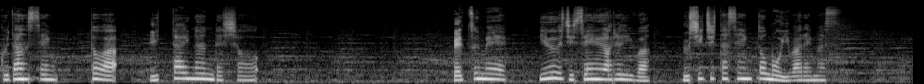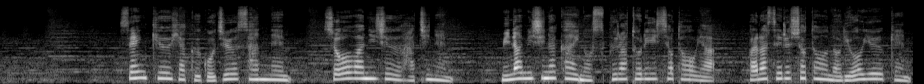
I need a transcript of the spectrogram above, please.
九段線とは一体何でしょう？別名、有事線あるいは牛舌線とも言われます。1953年、昭和28年、南シナ海のスプラトリー諸島やパラセル諸島の領有権、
